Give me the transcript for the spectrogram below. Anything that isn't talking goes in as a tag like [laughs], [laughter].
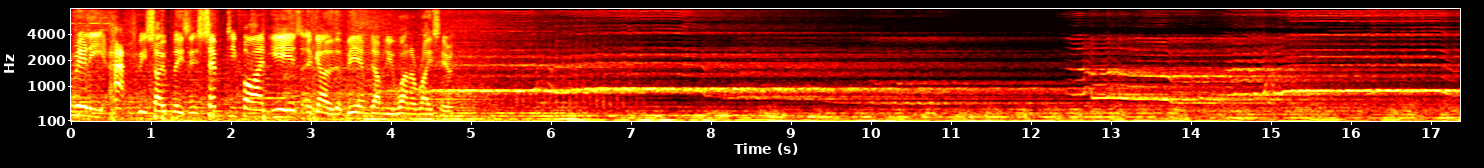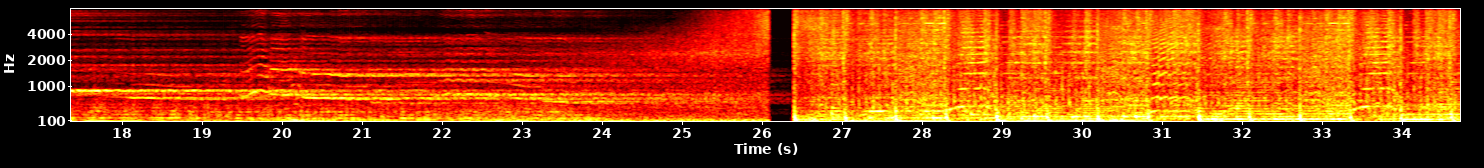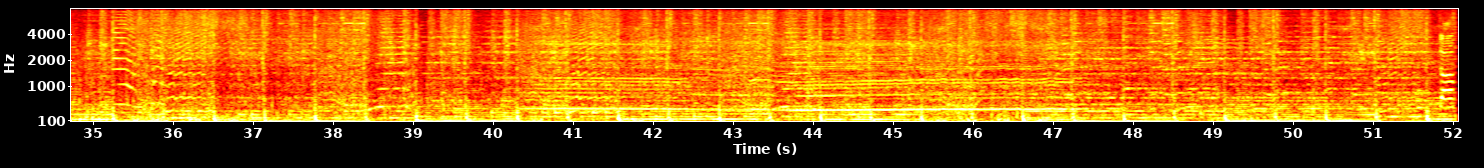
really have to be so pleased. It's 75 years ago that BMW won a race here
